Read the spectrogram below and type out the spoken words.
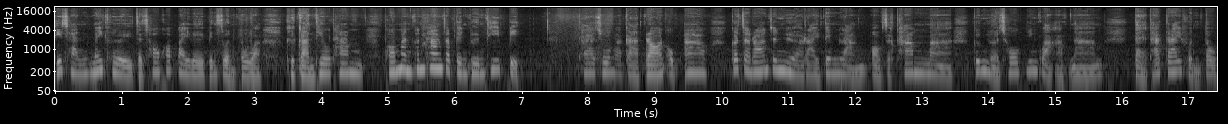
ที่ฉันไม่เคยจะชอบเข้าไปเลยเป็นส่วนตัว คือการเที่ยวถ้ำเพราะมันค่อนข้างจะเป็นพื้นที่ปิด ถ้าช่วงอากาศร้อนอบอ้าว ก็จะร้อนจนเหงื่อไหลเต็มหลังออกจากถ้ำมา ก็เหงื่อโชกยิ่งกว่าอาบน้ำแต่ถ้าใกล้ฝนตก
